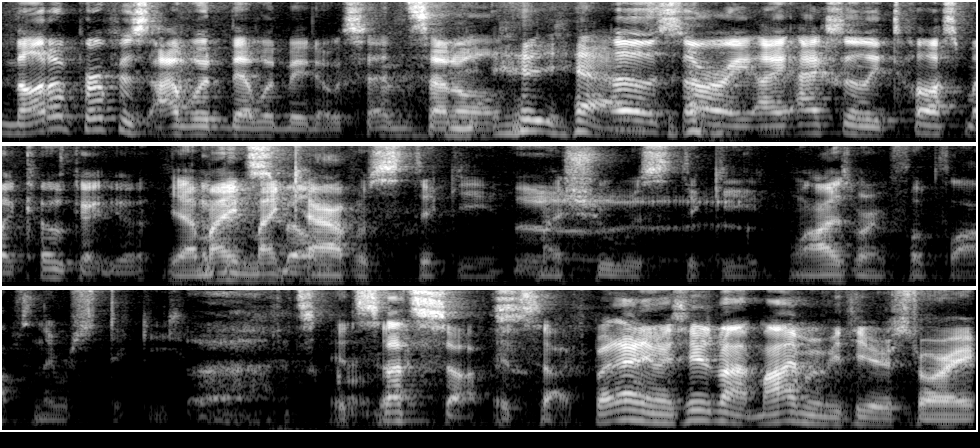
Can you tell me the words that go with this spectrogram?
not on purpose, I would. That would make no sense at all. yeah. oh, sorry, I accidentally tossed my coke at you. Yeah, I my, my smell calf was sticky. My shoe was sticky. Well, I was wearing flip flops and they were sticky. That's It gross. sucked. that sucks. It sucked. But anyways, here's my, my movie theater story,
